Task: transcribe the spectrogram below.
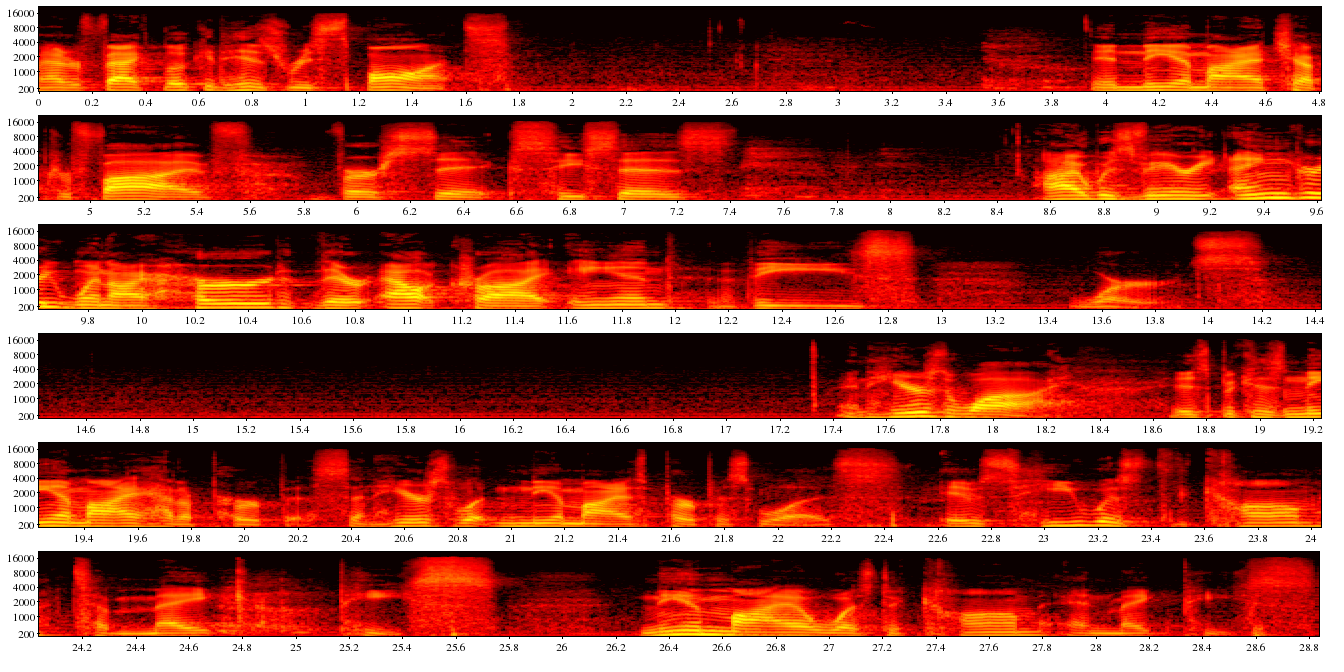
Matter of fact, look at his response in Nehemiah chapter 5, verse 6. He says, I was very angry when I heard their outcry and these words. And here's why is because Nehemiah had a purpose. And here's what Nehemiah's purpose was. Was he was to come to make peace. Nehemiah was to come and make peace.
